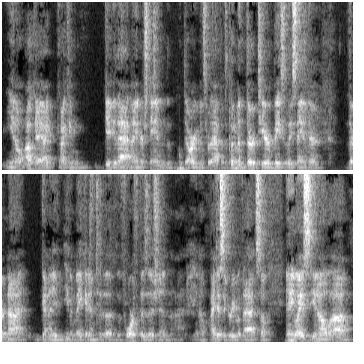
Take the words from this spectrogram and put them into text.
you know, okay, I, I can give you that, and I understand the, the arguments for that. But to put them in third tier, basically saying they're they're not gonna even make it into the the fourth position, I, you know, I disagree with that. So, anyways, you know. Um,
